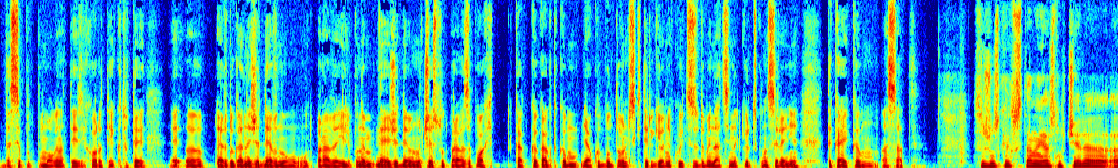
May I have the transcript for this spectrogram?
да се подпомогнат тези хора, тъй като те, е, Ердоган ежедневно отправя, или поне не ежедневно, но често отправя заплахи, как, как, както към някои от бунтовническите региони, които са за доминация на кюртско население, така и към Асад. Всъщност, както стана ясно вчера, а,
